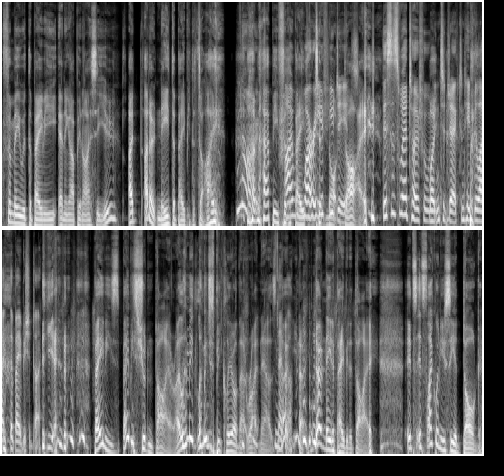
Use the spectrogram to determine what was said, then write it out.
for me with the baby ending up in ICU. I I don't need the baby to die. No. I'm happy for the I would baby worry to if you not did. die. this is where Topher would Like- interject and he'd be like, the baby should die. yeah, babies babies shouldn't die. All right, let me let me just be clear on that right now. No, Never. you know, you don't need a baby to die. It's it's like when you see a dog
